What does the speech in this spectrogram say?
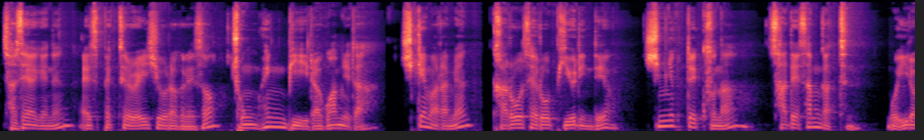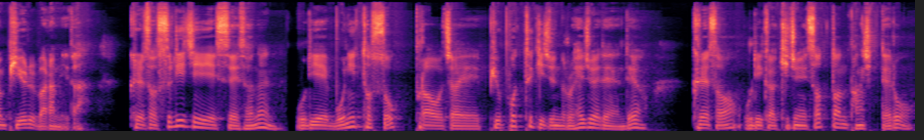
자세하게는 에스펙트 레이시오라 그래서 종횡비라고 합니다. 쉽게 말하면 가로 세로 비율인데요. 16대 9나 4대 3 같은 뭐 이런 비율을 말합니다. 그래서 3GS에서는 우리의 모니터 속 브라우저의 뷰포트 기준으로 해줘야 되는데요. 그래서 우리가 기존에 썼던 방식대로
